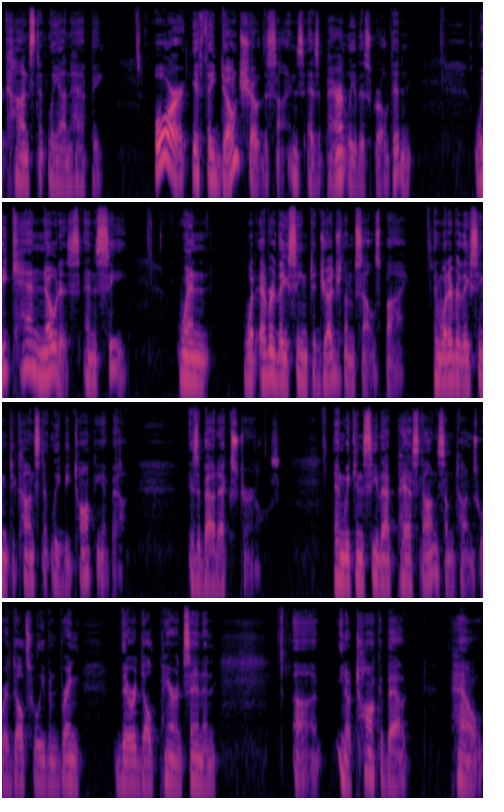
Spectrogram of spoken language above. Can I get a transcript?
constantly unhappy. Or if they don't show the signs, as apparently this girl didn't, we can notice and see when whatever they seem to judge themselves by and whatever they seem to constantly be talking about is about externals. And we can see that passed on sometimes, where adults will even bring their adult parents in and, uh, you know, talk about how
